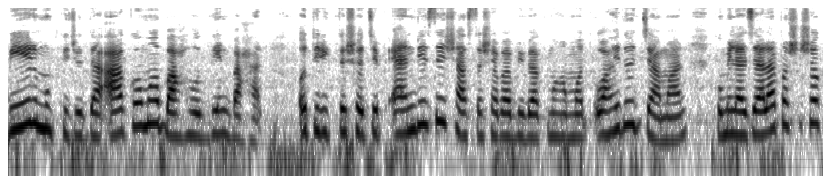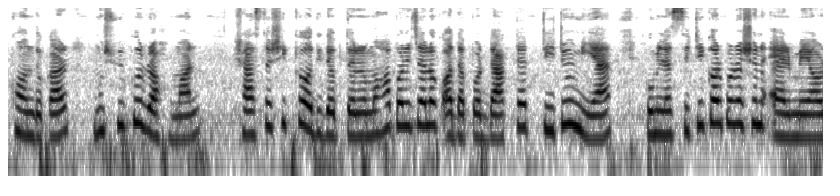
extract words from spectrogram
বীর মুক্তিযোদ্ধা আকম বাহউদ্দিন বাহার, অতিরিক্ত সচিব এনডিসি স্বাস্থ্যসেবা বিভাগ মোহাম্মদ ওয়াহিদুজ্জামান, কুমিল্লা জেলা প্রশাসক খন্দকার মুশফিকুর রহমান স্বাস্থ্য শিক্ষা অধিদপ্তরের মহাপরিচালক অধ্যাপক ডাক্তার টিটু মিয়া, কুমিল্লা সিটি কর্পোরেশন এর মেয়র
